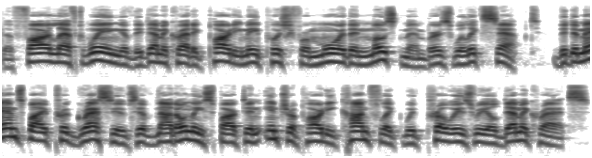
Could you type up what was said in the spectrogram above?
the far left wing of the Democratic Party may push for more than most members will accept. The demands by progressives have not only sparked an intra party conflict with pro Israel Democrats,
